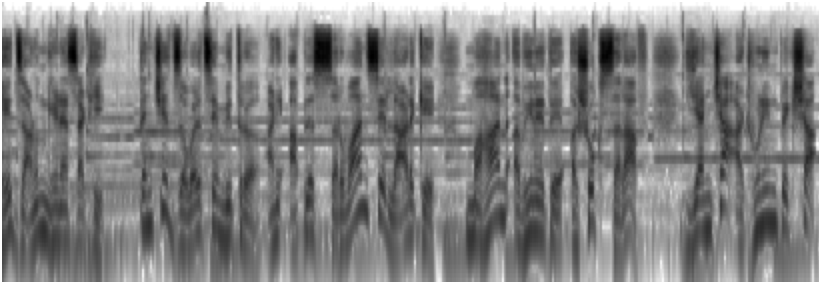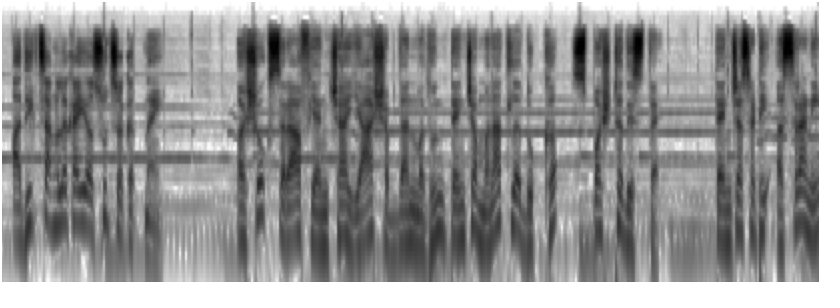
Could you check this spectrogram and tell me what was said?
हे जाणून घेण्यासाठी त्यांचे जवळचे मित्र आणि आपले सर्वांचे लाडके महान अभिनेते अशोक सराफ यांच्या आठवणींपेक्षा अधिक चांगलं काही असूच शकत नाही. अशोक सराफ यांच्या या शब्दांमधून त्यांच्या मनातलं दुःख स्पष्ट दिसतंय. त्यांच्यासाठी असराणी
